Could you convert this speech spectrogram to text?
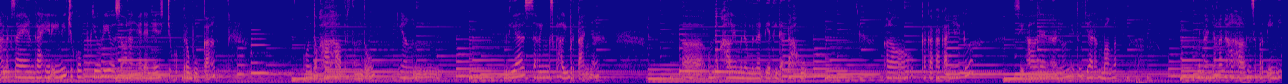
Anak saya yang terakhir ini cukup curious orangnya dan dia cukup terbuka untuk hal-hal tertentu yang dia sering sekali bertanya untuk hal yang benar-benar dia tidak tahu. Kalau kakak-kakaknya itu si Al dan Hanun itu jarang banget menanyakan hal-hal yang seperti ini.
